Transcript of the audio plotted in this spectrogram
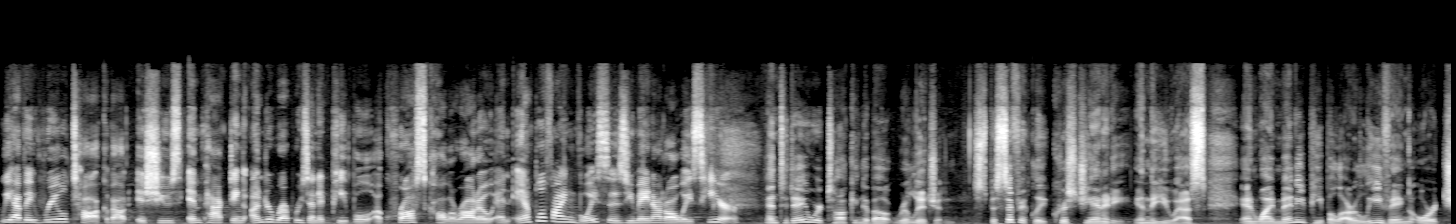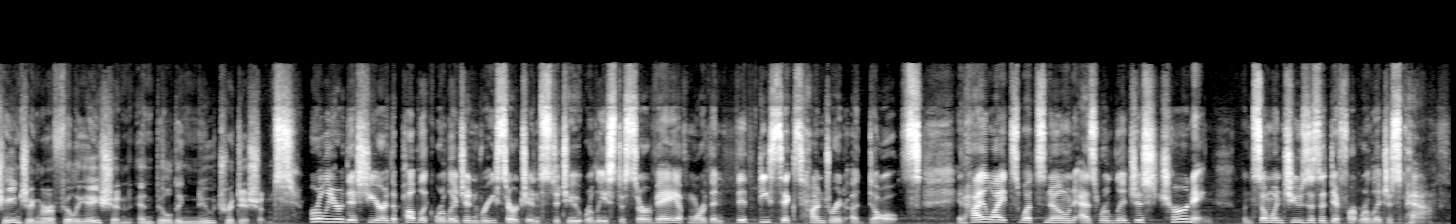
we have a real talk about issues impacting underrepresented people across Colorado and amplifying voices you may not always hear. And today we're talking about religion, specifically Christianity in the U.S., and why many people are leaving or changing their affiliation and building new traditions. Earlier this year, the Public Religion Research Institute released a survey of more than 5,600 adults. It highlights what's known as religious churning when someone chooses a different religious path.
